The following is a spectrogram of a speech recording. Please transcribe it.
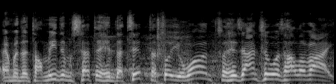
And when the Talmidim said to him, that's it, that's all you want, so his answer was halavai.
